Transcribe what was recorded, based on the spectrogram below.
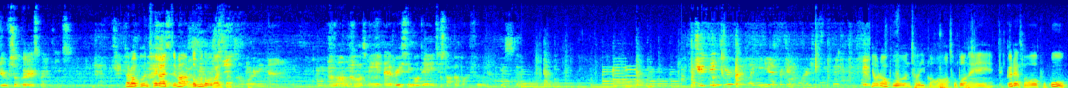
You're so good at explaining things. 여러분 제가 했지만 너무너무 맛있어요. Every single day to stock up on food. Do you think you're like you need a freaking emergency food? 여러분 저 이거 저번에 댓글에서 보고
